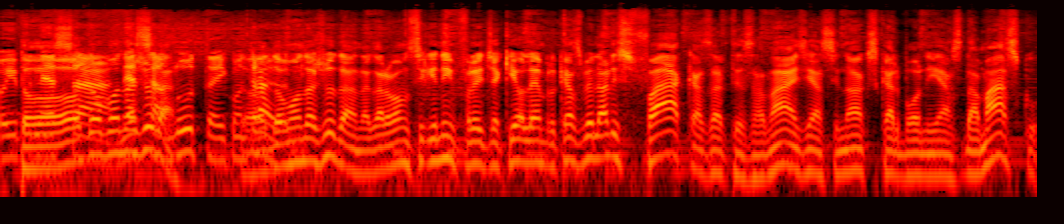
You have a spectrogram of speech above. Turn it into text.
aí Todo nessa, mundo nessa ajudando. luta aí contra Todo mundo ajudando. Agora vamos seguindo em frente aqui. Eu lembro que as melhores facas artesanais em aço inox, carbono e aço damasco,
